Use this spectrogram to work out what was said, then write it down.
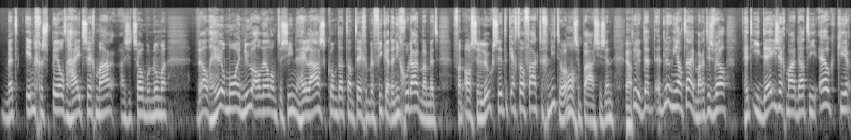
met ingespeeldheid, zeg maar, als je het zo moet noemen, wel heel mooi nu al wel om te zien. Helaas komt dat dan tegen Benfica er niet goed uit, maar met Van Austin Luke zit ik echt wel vaak te genieten hoor, Oh. met zijn paasjes. En Ja. natuurlijk, dat, het lukt niet altijd, maar het is wel het idee, zeg maar, dat hij elke keer,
